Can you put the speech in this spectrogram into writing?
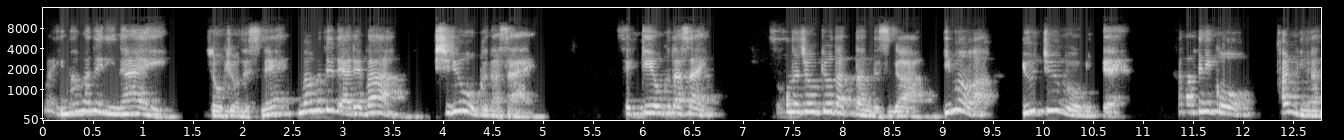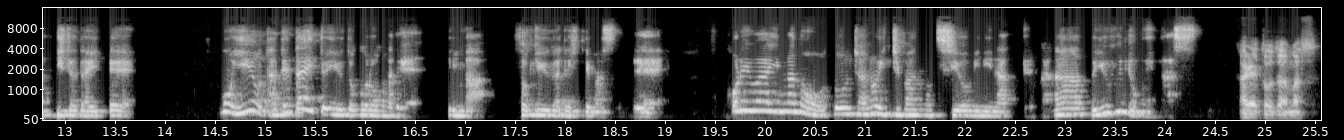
まあ、今までにない状況ですね。今までであれば、資料をください。設計をください。そんな状況だったんですが、今は YouTube を見て、勝手にこう、ファンになっていただいて、もう家を建てたいというところまで今、訴求ができてますので、これは今の当社の一番の強みになってるかなというふうに思います。ありがとうございます。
